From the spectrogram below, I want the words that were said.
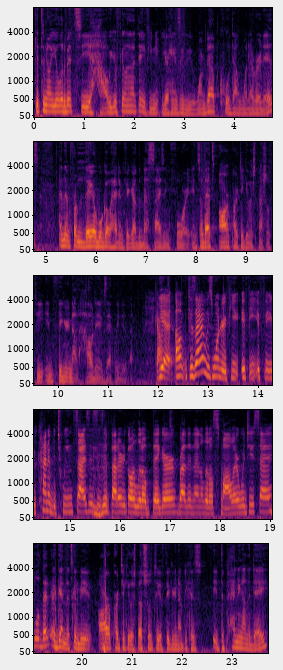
get to know you a little bit, see how you're feeling that day. If you, your hands need to be warmed up, cooled down, whatever it is. And then from there, we'll go ahead and figure out the best sizing for it. And so that's our particular specialty in figuring out how to exactly do that. Yeah, because I always wonder if you if you, if you're kind of between sizes, is it better to go a little bigger rather than a little smaller? Would you say? Well, that again, that's going to be our particular specialty of figuring out because it, depending on the day,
